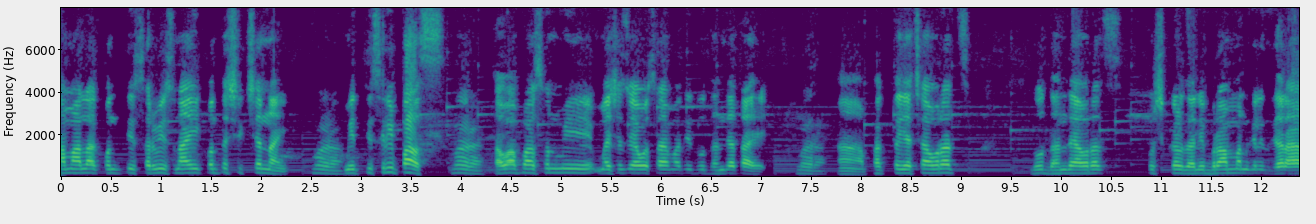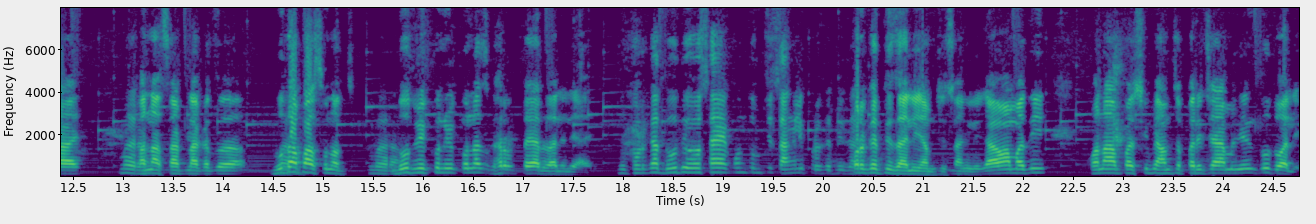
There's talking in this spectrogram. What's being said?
आम्हाला कोणती सर्व्हिस नाही कोणतं शिक्षण नाही. बरं. मी तिसरी पास बरं. तेव्हापासून मी म्हशीच्या व्यवसायामध्ये दूध धंद्यात आहे. बरं. हा फक्त याच्यावरच दूध धंद्यावरच पुष्कळ झाली. ब्राह्मण गलीत घर आहे. बरं. पन्नास साठ लाखाचं दुधापासूनच. बरं. दूध विकून विकूनच घर तयार झालेले आहे. म्हणजे थोडक्यात दूध व्यवसाय ऐकून तुमची चांगली प्रगती झाली. प्रगती झाली आमची चांगली. गावामध्ये कोणापाशी बी आमचा परिचय आहे म्हणजे दूधवाले.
